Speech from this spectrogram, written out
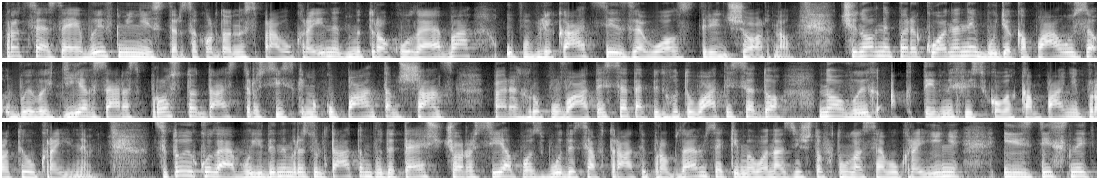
Про це заявив міністр закордонних справ України Дмитро Кулеба у публікації The Wall Street Journal. Чиновник переконаний, будь-яка пауза у бойових діях зараз просто дасть російським окупантам шанс перегрупуватися та підготуватися до нових активних військових кампаній проти України. Цитую Кулебу: єдиним результатом буде те, що Росія позбудеться втрати проблем, з якими вона зіштовхнулася в Україні, і здійснить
